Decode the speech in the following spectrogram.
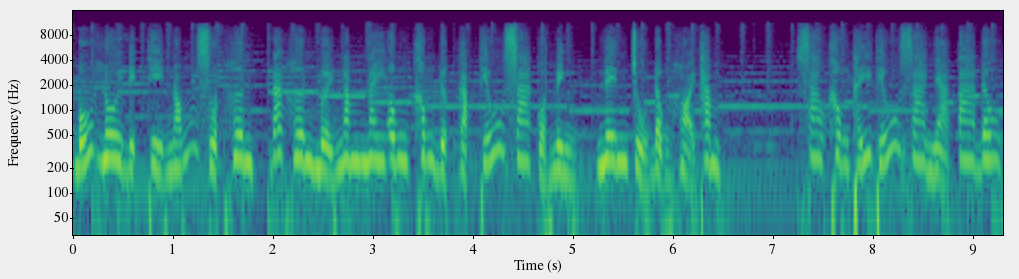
Bố lôi địch thì nóng ruột hơn, đã hơn 10 năm nay ông không được gặp thiếu gia của mình, nên chủ động hỏi thăm. Sao không thấy thiếu gia nhà ta đâu?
